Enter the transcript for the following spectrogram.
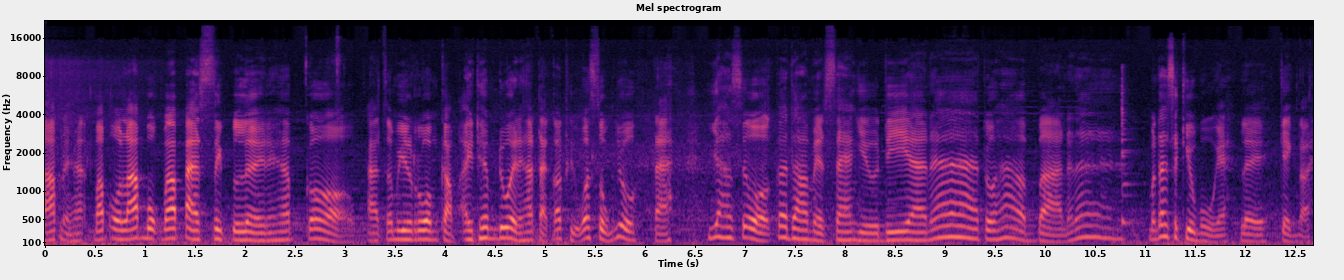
ลาฟหน่อยฮะบัฟโอลาฟบวกมา 80 เลยนะครับ ก็อาจจะมีรวมกับไอเทมด้วยนะฮะแต่ก็ถือว่าสูงอยู่แต่ ยาโอะก็ดาเมจแซงอยู่ดีอะนะ ตัว 5 บาทนะนะ มันได้สกิลหมู่ไง เลยเก่งหน่อย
